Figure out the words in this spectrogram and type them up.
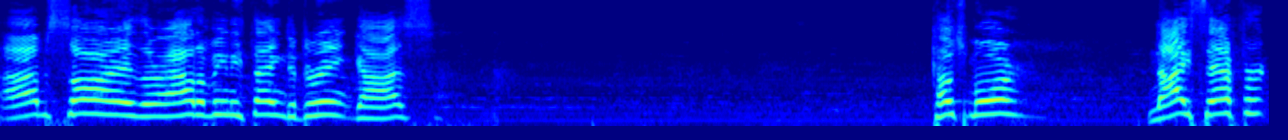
I'm sorry, they're out of anything to drink, guys. Coach Moore, nice effort.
